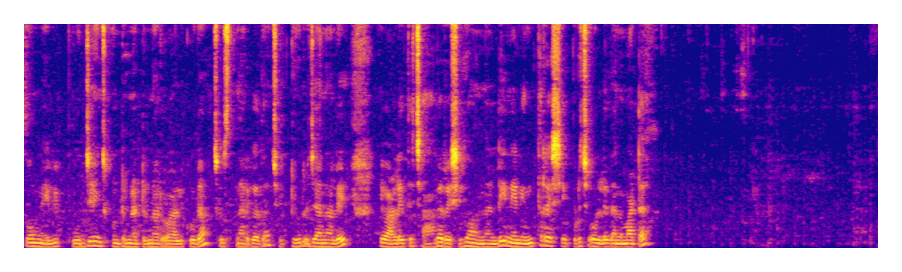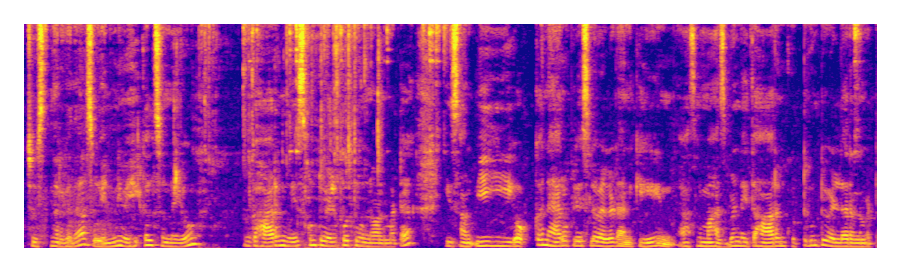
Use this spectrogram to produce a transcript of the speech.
సో మేబీ పూజ చేయించుకుంటున్నట్టున్నారు వాళ్ళు కూడా. చూస్తున్నారు కదా చుట్టూరు జనాలే. వాళ్ళైతే చాలా రష్గా ఉందండి. నేను ఇంత రష్ ఎప్పుడు చూడలేదన్నమాట. చూస్తున్నారు కదా. సో ఎన్ని వెహికల్స్ ఉన్నాయో ఇంకా హారన్ వేసుకుంటూ వెళ్ళిపోతూ ఉన్నాం అనమాట ఈ సం ఈ ఒక్క నేరో ప్లేస్లో వెళ్ళడానికి అసలు మా హస్బెండ్ అయితే హారన్ కొట్టుకుంటూ వెళ్ళారనమాట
